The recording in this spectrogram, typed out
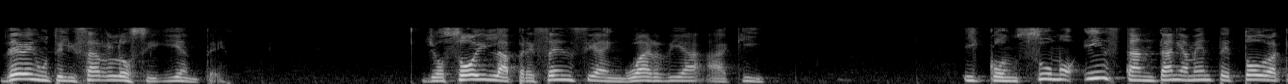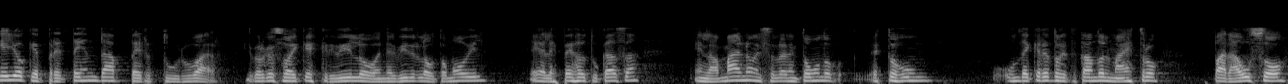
deben utilizar lo siguiente. Yo soy la presencia en guardia aquí y consumo instantáneamente todo aquello que pretenda perturbar. Yo creo que eso hay que escribirlo en el vidrio del automóvil, en el espejo de tu casa, en la mano, en el celular, en todo el mundo. Esto es un, un decreto que te está dando el maestro para uso, o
